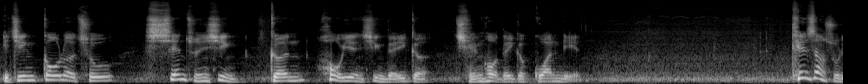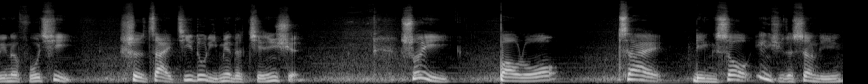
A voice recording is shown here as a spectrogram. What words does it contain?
已经勾勒出先存性跟后验性的一个前后的一个关联。天上属灵的福气是在基督里面的拣选，所以保罗在领受应许的圣灵，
